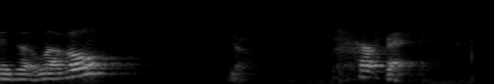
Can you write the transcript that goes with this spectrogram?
Is it level? Yes. Perfect.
